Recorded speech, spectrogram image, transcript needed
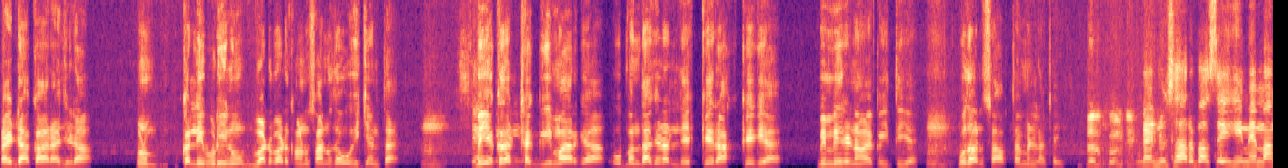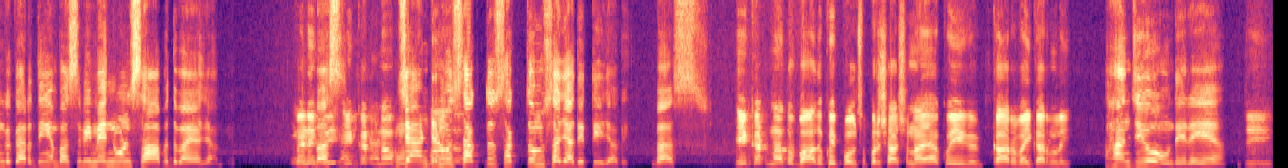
ਐਡਾ ਘਰ ਹੈ ਜਿਹੜਾ। ਹੁਣ ਕੱਲੀ ਬੁੜੀ ਨੂੰ ਵੜ ਵੜ ਖਾਣੂ ਸਾਨੂੰ ਤਾਂ ਉਹੀ ਚਿੰਤਾ ਹੈ। ਵੀ ਇੱਕ ਤਾਂ ਠੱਗੀ ਮਾਰ ਗਿਆ ਉਹ ਬੰਦਾ ਜਿਹੜਾ ਲਿਖ ਕੇ ਰੱਖ ਕੇ ਗਿਆ ਵੀ ਮੇਰੇ ਨਾਲ ਕੀਤੀ ਹੈ। ਉਹਦਾ ਇਨਸਾਫ ਤਾਂ ਮਿਲਣਾ ਚਾਹੀਦਾ। ਬਿਲਕੁਲ ਜੀ। ਮੈਨੂੰ ਸਰ ਬਸ ਇਹੀ ਮੈਂ ਮੰਗ ਕਰਦੀ ਹਾਂ ਬਸ ਵੀ ਮੈਨੂੰ ਇਨਸਾਫ ਦਿਵਾਇਆ ਜਾਵੇ। ਬਸ ਕੋਈ ਇਹ ਘਟਨਾ ਹੋਣ ਏਜੰਟ ਤੋਂ ਨੂੰ ਸਖਤ ਸਖਤ ਨੂੰ ਸਜ਼ਾ ਦਿੱਤੀ ਜਾਵੇ ਬਸ। ਇਹ ਘਟਨਾ ਤੋਂ ਬਾਅਦ ਕੋਈ ਪੁਲਿਸ ਪ੍ਰਸ਼ਾਸਨ ਆਇਆ ਕੋਈ ਕਾਰਵਾਈ ਕਰਨ ਲਈ? ਹਾਂਜੀ ਉਹ ਆਉਂਦੇ ਰਹੇ ਆ। ਜੀ।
